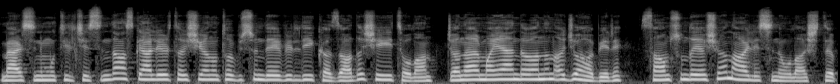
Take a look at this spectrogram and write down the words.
Mersin'in Mut ilçesinde askerleri taşıyan otobüsün devrildiği kazada şehit olan Caner Mayendağ'ın acı haberi Samsun'da yaşayan ailesine ulaştı.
